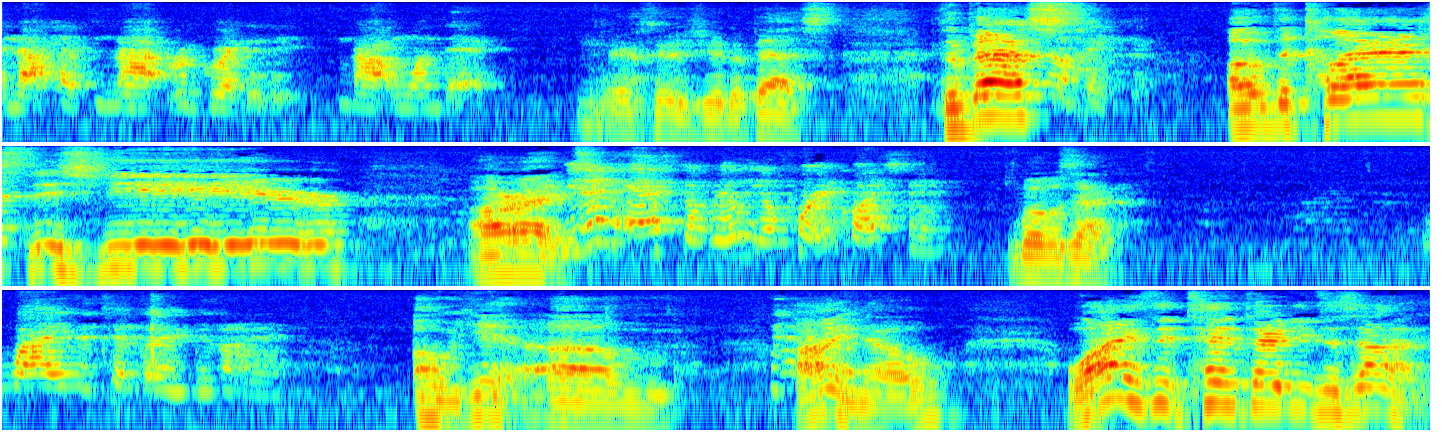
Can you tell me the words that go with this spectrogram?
and I have not regretted it, not one day. Because you're the best. The best. Oh, of the class this year. All right. You didn't ask a really important question. What was that? Why is it 1030 design? Oh, yeah. Um, I know. Why is it 1030 designs?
